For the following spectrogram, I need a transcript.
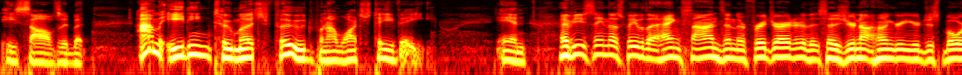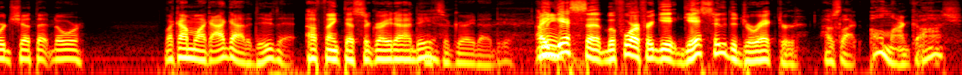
he solves it. But I'm eating too much food when I watch TV, and Have you seen those people that hang signs in the refrigerator that says you're not hungry, you're just bored, shut that door? Like I'm like I got to do that. I think that's a great idea. It's a great idea. hey, guess uh, before I forget, guess who the director? I was like, oh my gosh.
